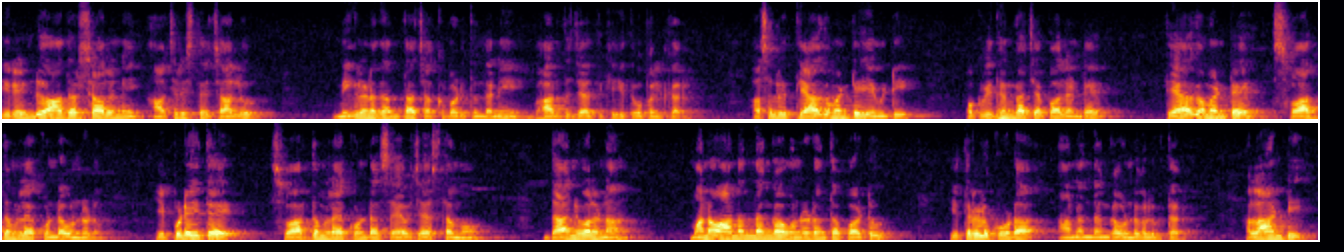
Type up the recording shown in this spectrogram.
ఈ రెండు ఆదర్శాలని ఆచరిస్తే చాలు. మిగిలినదంతా చక్కబడుతుందని భారత జాతికి హితవు పలికారు. అసలు త్యాగం అంటే ఏమిటి? ఒక విధంగా చెప్పాలంటే త్యాగం అంటే స్వార్థం లేకుండా ఉండడం. ఎప్పుడైతే స్వార్థం లేకుండా సేవ చేస్తామో దాని వలన మనం ఆనందంగా ఉండడంతో పాటు ఇతరులు కూడా ఆనందంగా ఉండగలుగుతారు. అలాంటి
